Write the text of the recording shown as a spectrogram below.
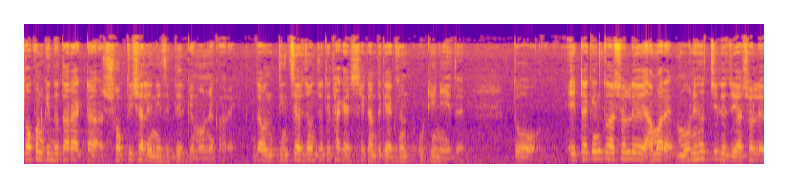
তখন কিন্তু তারা একটা শক্তিশালী নিজেদেরকে মনে করে। যেমন তিন চারজন যদি থাকে, সেখান থেকে একজন উঠিয়ে নিয়ে যায়। তো এটা কিন্তু আসলে আমার মনে হচ্ছিল যে আসলে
